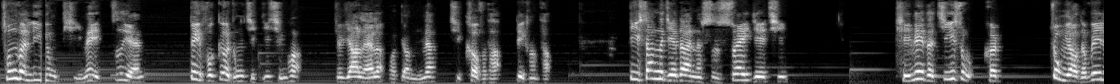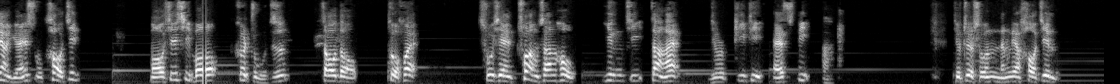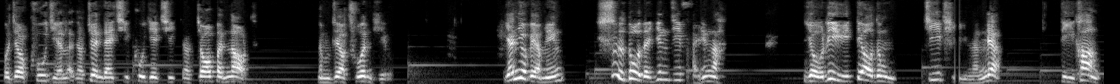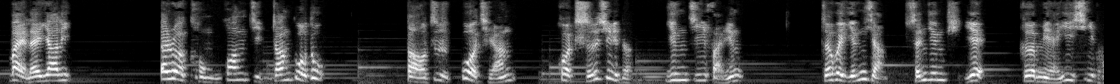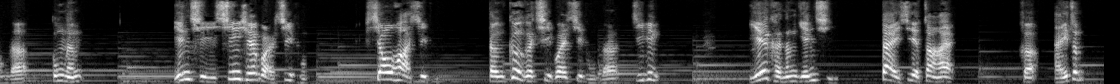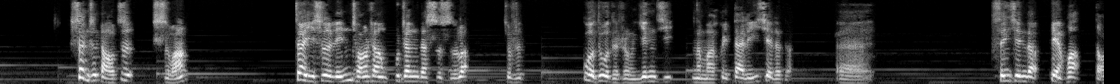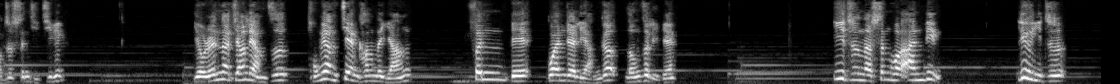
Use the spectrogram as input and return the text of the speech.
充分利用体内资源对付各种紧急情况，就压来了，我调能量去克服它，对抗它。第三个阶段呢是衰竭期，体内的激素和重要的微量元素耗尽，某些细胞和组织遭到破坏，出现创伤后应激障碍，就是 PTSD 啊。就这时候能量耗尽了，或叫枯竭了，叫倦怠期、枯竭期，叫 job burnout，那么这要出问题了。研究表明，适度的应激反应啊，有利于调动机体能量，抵抗外来压力。但若恐慌紧张过度，导致过强或持续的应激反应，则会影响神经体液和免疫系统的功能，引起心血管系统、消化系统等各个器官系统的疾病。也可能引起代谢障碍癌症，甚至导致死亡。这已是临床上不争的事实了。就是过度的这种应激，那么会带来一系列的呃身心的变化，导致身体疾病。有人呢将两只同样健康的羊分别关在两个笼子里边。一只呢生活安定，另一只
